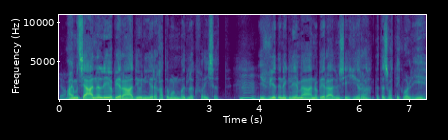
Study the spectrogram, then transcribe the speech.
Ja. Hy moet sy hande lê op die radio en die Here gaan hom onmiddellik vrysit. Mm. Jy weet en ek lê my aan op die radio en sê Here, dit is wat ek wil hê.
